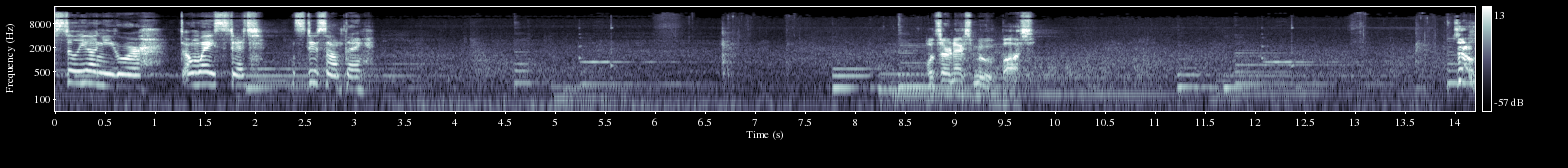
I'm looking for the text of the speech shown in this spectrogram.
Is still young, Igor. Don't waste it. Let's do something. What's our next move, boss? So,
